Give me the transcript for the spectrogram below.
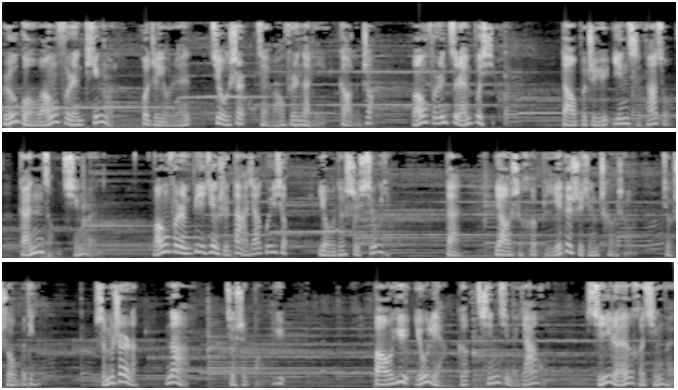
如果王夫人听了，或者有人就事儿在王夫人那里告了状，王夫人自然不喜欢，倒不至于因此发作赶走晴雯。王夫人毕竟是大家闺秀，有的是修养，但要是和别的事情扯上了，就说不定了。什么事儿呢？那就是宝玉。宝玉有两个亲近的丫鬟。袭人和晴雯，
